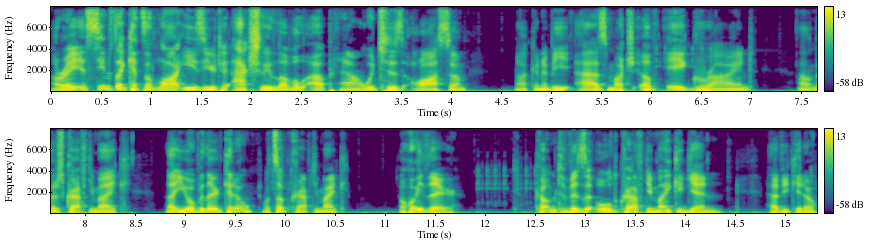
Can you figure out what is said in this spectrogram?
Alright, it seems like it's a lot easier to actually level up now, which is awesome. Not gonna be as much of a grind. Oh, there's Crafty Mike. That you over there, kiddo? What's up, Crafty Mike? Ahoy there. Come to visit old Crafty Mike again. Have you, kiddo?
